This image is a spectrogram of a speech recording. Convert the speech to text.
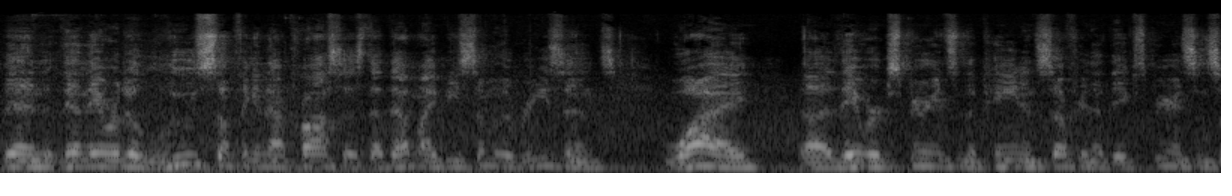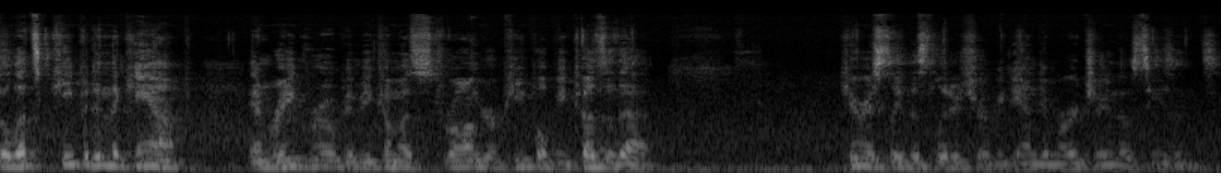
then then they were to lose something in that process. That that might be some of the reasons why uh, they were experiencing the pain and suffering that they experienced. And so let's keep it in the camp and regroup and become a stronger people because of that. Curiously, this literature began to emerge during those seasons.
